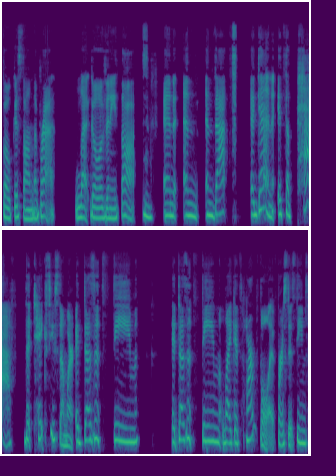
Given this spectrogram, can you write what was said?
Focus on the breath. Let go of any thoughts, Mm. and and and that's again, it's a path that takes you somewhere. It doesn't seem it doesn't seem like it's harmful at first. It seems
